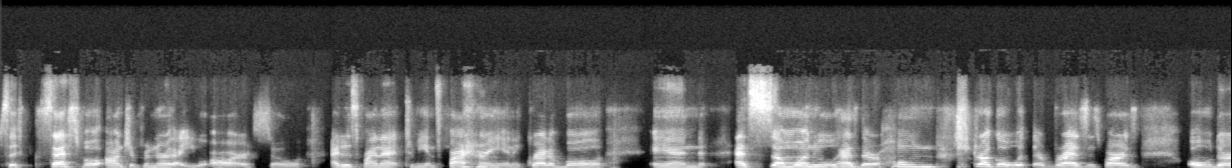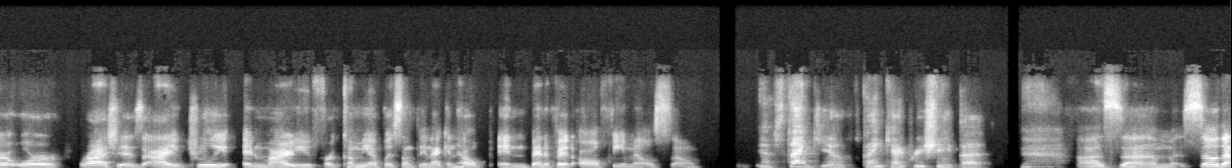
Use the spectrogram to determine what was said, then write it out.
successful entrepreneur that you are. So I just find that to be inspiring and incredible. And as someone who has their own struggle with their breasts as far as older or rashes, I truly admire you for coming up with something that can help and benefit all females. So, yes, thank you. Thank you. I appreciate that. Awesome. So the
